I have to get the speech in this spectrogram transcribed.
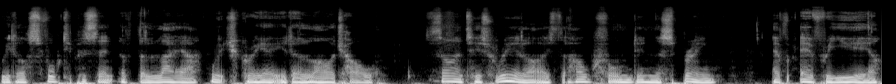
We lost 40% of the layer, which created a large hole. Scientists realised the hole formed in the spring of every year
